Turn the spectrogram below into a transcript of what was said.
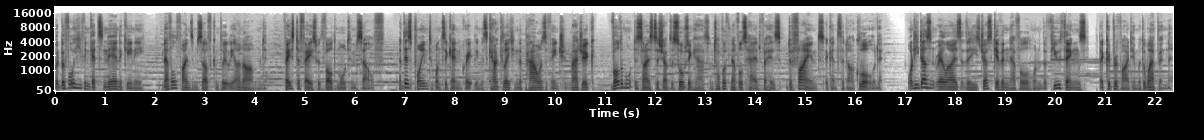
But before he even gets near Nagini, Neville finds himself completely unarmed, face to face with Voldemort himself. At this point, once again greatly miscalculating the powers of ancient magic, Voldemort decides to shove the sorting hat on top of Neville's head for his defiance against the Dark Lord. What he doesn't realize is that he's just given Neville one of the few things that could provide him with a weapon,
